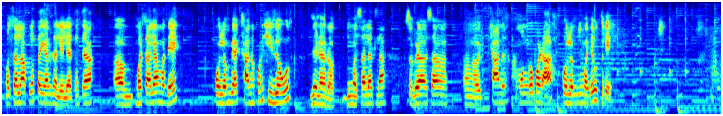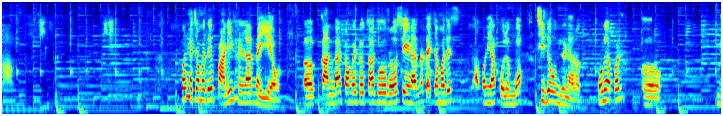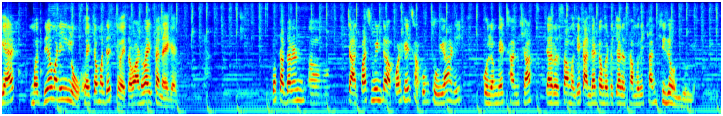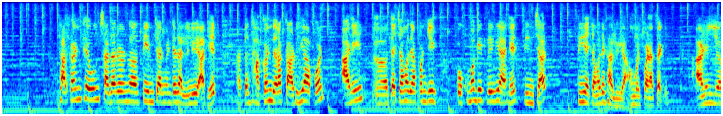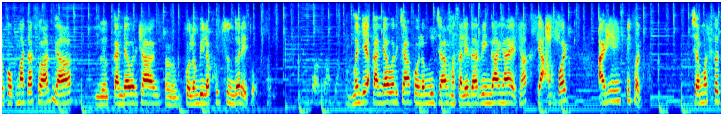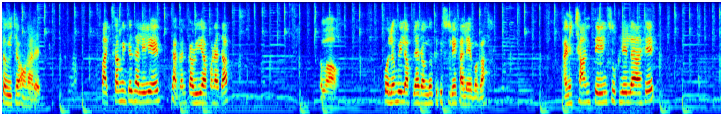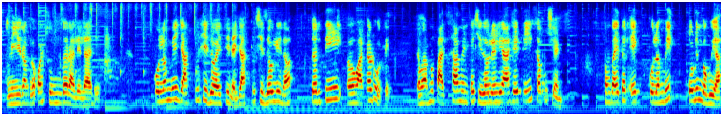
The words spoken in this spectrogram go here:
मसाला आपला तयार झालेला आहे. आता त्या मसाल्यामध्ये कोलंब्या छान आपण शिजवून घेणार आहोत. म्हणजे मसाल्यातला सगळा असा छान खमंगपणा कोलंबीमध्ये उतरेल. पण ह्याच्यामध्ये पाणी घालणार नाहीये आहोत. कांदा टोमॅटोचा जो रस येणार ना त्याच्यामध्येच आपण या कोलंब्या शिजवून घेणार आहोत. म्हणून आपण गॅस मध्यम आणि लो ह्याच्यामध्येच ठेवायचा वाढवायचा नाही गॅस तर साधारण चार पाच मिनिटं आपण हे झाकून ठेवूया आणि कोलंबिया छानशा त्या रसामध्ये कांदा टोमॅटोच्या रसामध्ये छान शिजवून घेऊया. झाकण ठेवून साधारण तीन चार मिनिटं झालेली आहेत. आता झाकण जरा काढूया आपण आणि त्याच्यामध्ये आपण जी कोकमं घेतलेली आहेत तीन चार ती याच्यामध्ये घालूया आंबटपणासाठी. आणि कोकमाचा स्वाद ह्या कांद्यावरच्या कोलंबीला खूप सुंदर येतो. म्हणजे कांद्यावरच्या कोलंबीच्या मसालेदार रिंगा ह्या आहेत ना या आंबट आणि तिखट अशा मस्त चवीच्या होणार आहेत. पाच सहा मिनिटं झालेली आहेत झाकण काढूया आपण आता. वा कोलंबीला आपला रंग किती सुरेख आलाय बघा. आणि छान तेल सुटलेलं आहे. आणि रंग पण सुंदर आलेला आहे. कोलंबी जास्त शिजवायची नाही. जास्त शिजवली ना तर ती वाटड वातड होते. त्यामुळे आपण पाच सहा मिनिटं शिजवलेली आहे ती सफिशियंट पण पाहिजे तर एक कोलंबी तोडून बघूया.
